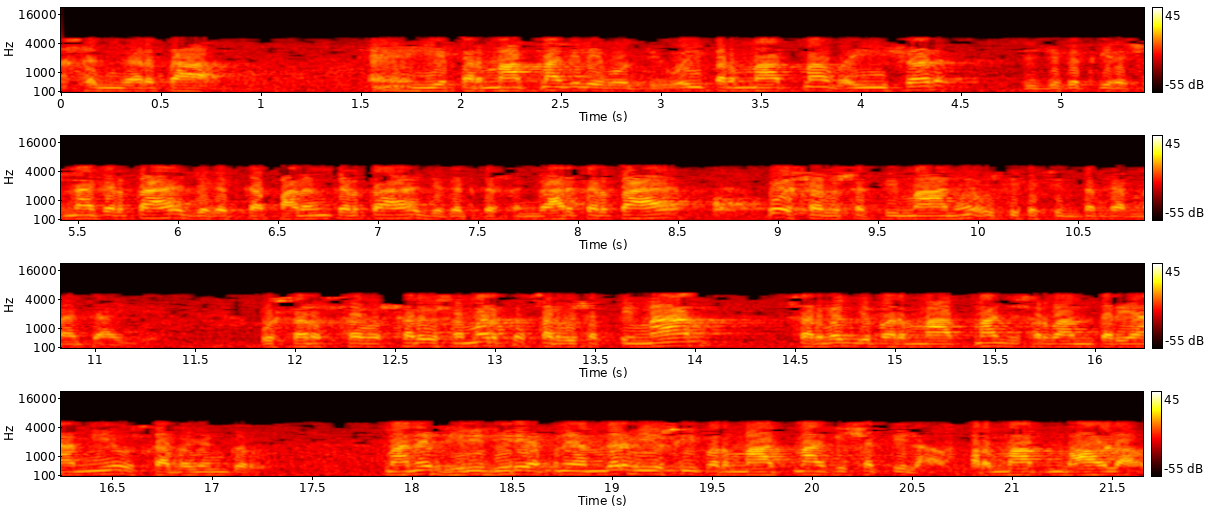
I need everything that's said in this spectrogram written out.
संघरता ये परमात्मा के लिए बोलती वही परमात्मा, वही ईश्वर जो जगत की रचना करता है, जगत का पालन करता है, जगत का श्रृंगार करता है, वो सर्वशक्तिमान है, उसी का चिंतन करना चाहिए। वो सर्व सर्वसमर्थ, सर्वशक्तिमान, सर्वज्ञ परमात्मा जो सर्वांतर्यामी है, उसका भजन करो। माने धीरे धीरे अपने अंदर भी उसी परमात्मा की शक्ति लाओ, परमात्मा भाव लाओ।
